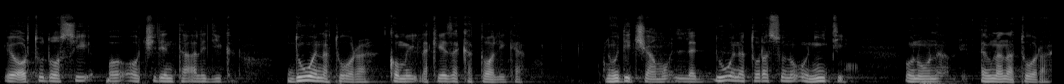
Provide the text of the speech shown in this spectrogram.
E ortodossi o occidentali dicono due nature, come la Chiesa cattolica. Noi diciamo le due nature sono unite, in una, è una natura.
